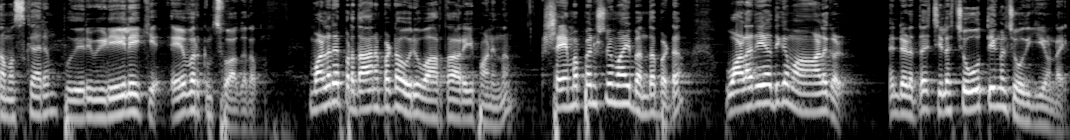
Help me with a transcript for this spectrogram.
നമസ്കാരം. പുതിയൊരു വീഡിയോയിലേക്ക് ഏവർക്കും സ്വാഗതം. വളരെ പ്രധാനപ്പെട്ട ഒരു വാർത്താ അറിയിപ്പാണിന്ന്. ക്ഷേമ പെൻഷനുമായി ബന്ധപ്പെട്ട് വളരെയധികം ആളുകൾ എന്റെ അടുത്ത് ചില ചോദ്യങ്ങൾ ചോദിക്കുകയുണ്ടായി.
